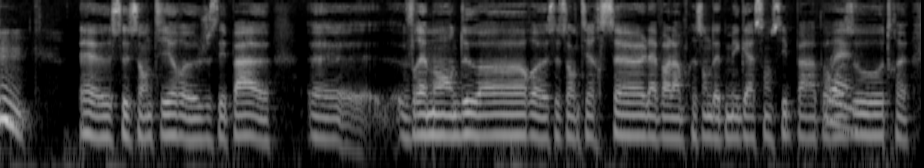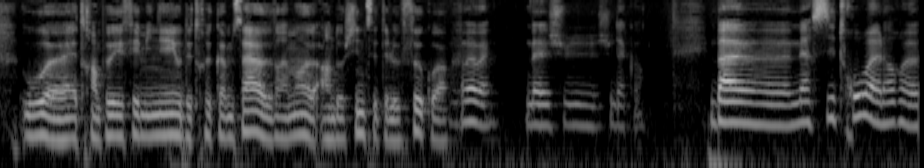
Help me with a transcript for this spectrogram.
euh, se sentir, je sais pas, euh, vraiment en dehors, euh, se sentir seul, avoir l'impression d'être méga sensible par rapport Ouais. aux autres, euh, ou euh, être un peu efféminé ou des trucs comme ça. vraiment, Indochine, c'était le feu, quoi. Ouais, ouais, bah, je suis, d'accord. Bah, euh, merci trop, alors, euh,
